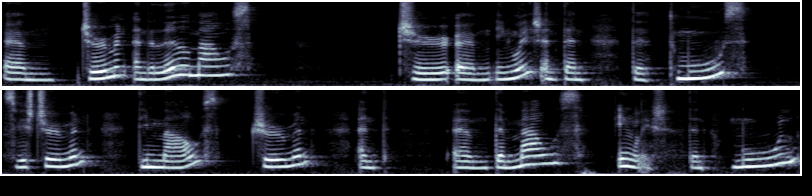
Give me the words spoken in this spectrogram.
um, German, and the little mouse, Ger um, English, and then the Tmus, Swiss German, the mouse, German, and um, the mouse, English. Then Mul,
